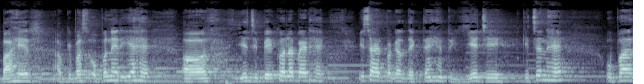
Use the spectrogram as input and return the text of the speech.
बाहर आपके पास ओपन एरिया है और ये जी बेक वाला बेड है। इस साइड पर अगर देखते हैं तो ये जी किचन है। ऊपर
